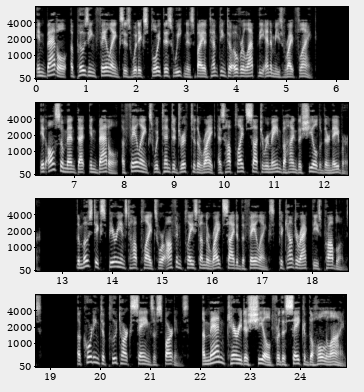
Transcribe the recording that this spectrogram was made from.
In battle, opposing phalanxes would exploit this weakness by attempting to overlap the enemy's right flank. It also meant that, in battle, a phalanx would tend to drift to the right as hoplites sought to remain behind the shield of their neighbor. The most experienced hoplites were often placed on the right side of the phalanx, to counteract these problems. According to Plutarch's sayings of Spartans, a man carried a shield for the sake of the whole line.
